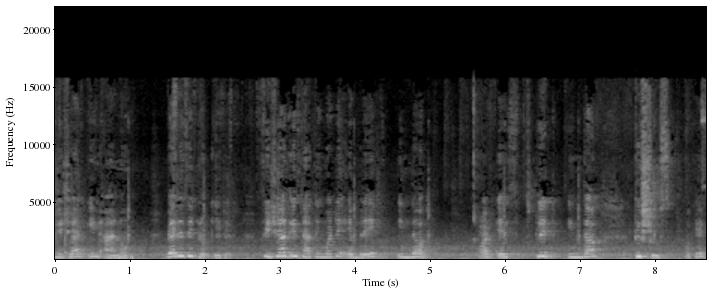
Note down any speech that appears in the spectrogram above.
fissure in ano? Where is it located? Fissure is nothing but a, break in the or a split in the tissues. Okay,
